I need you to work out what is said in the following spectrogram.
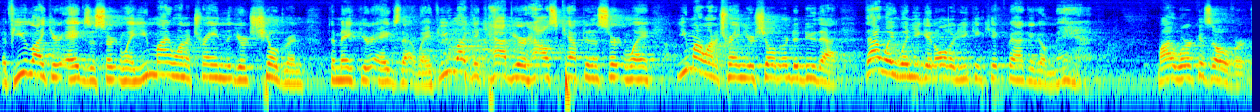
If you like your eggs a certain way, you might want to train your children to make your eggs that way. If you like to have your house kept in a certain way, you might want to train your children to do that. That way, when you get older, you can kick back and go, man, my work is over.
